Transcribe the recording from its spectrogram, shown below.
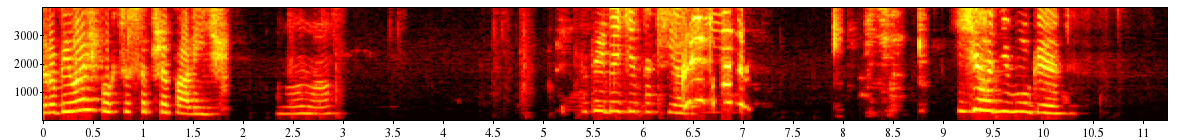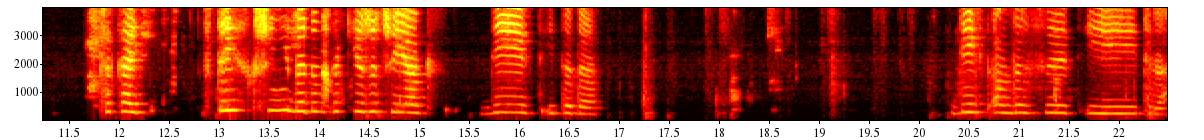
Zrobiłeś, bo chcę sobie przepalić. No, ma. Tutaj będzie taki jak... Ja nie mogę. Czekaj. W tej skrzyni będą takie rzeczy jak dict itd. Dict, andesit i tyle.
